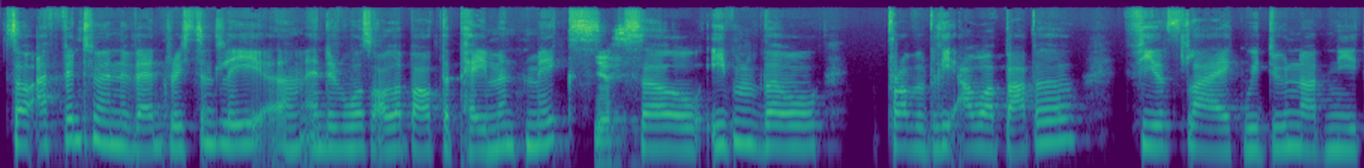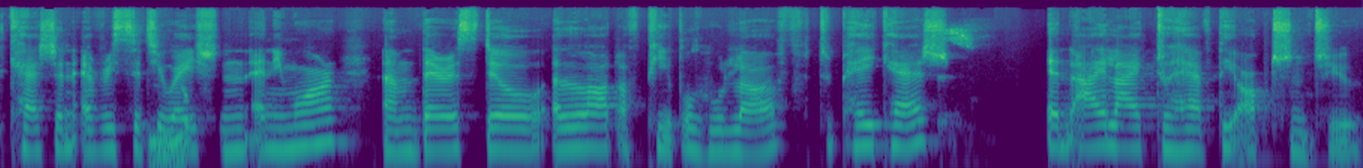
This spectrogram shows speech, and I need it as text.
so I've been to an event recently um, and it was all about the payment mix. Yes. So even though probably our bubble feels like we do not need cash in every situation nope. anymore. Um, there is still a lot of people who love to pay cash. Yes. And I like to have the option to.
